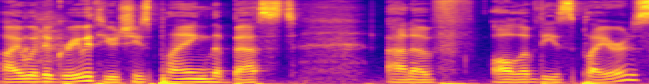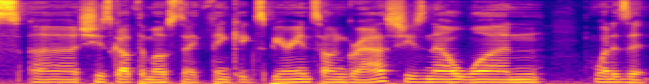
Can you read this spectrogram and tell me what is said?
I would agree with you. She's playing the best out of all of these players. Uh, she's got the most, I think, experience on grass. She's now won, what is it,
